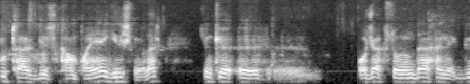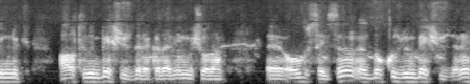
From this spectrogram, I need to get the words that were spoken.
bu tarz bir kampanyaya girişmiyorlar. Çünkü Ocak sonunda hani günlük 6500'lere kadar inmiş olan e, olgu sayısının 9500'lere e,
